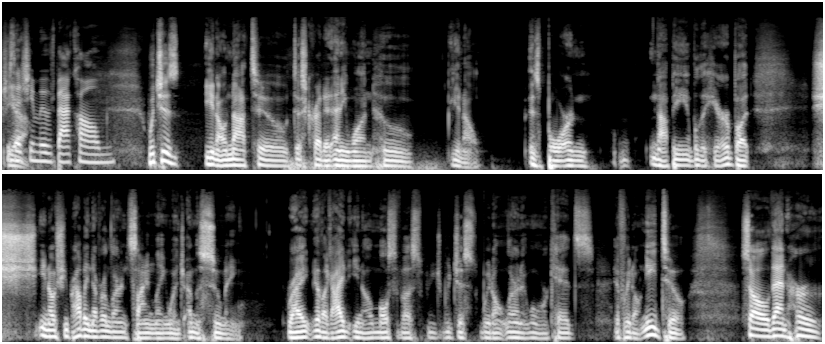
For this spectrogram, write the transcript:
She Yeah. said she moved back home. which is you know not to discredit anyone who you know is born not being able to hear but she, you know she probably never learned sign language i'm assuming right like i you know most of us we, we just we don't learn it when we're kids if we don't need to so then her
